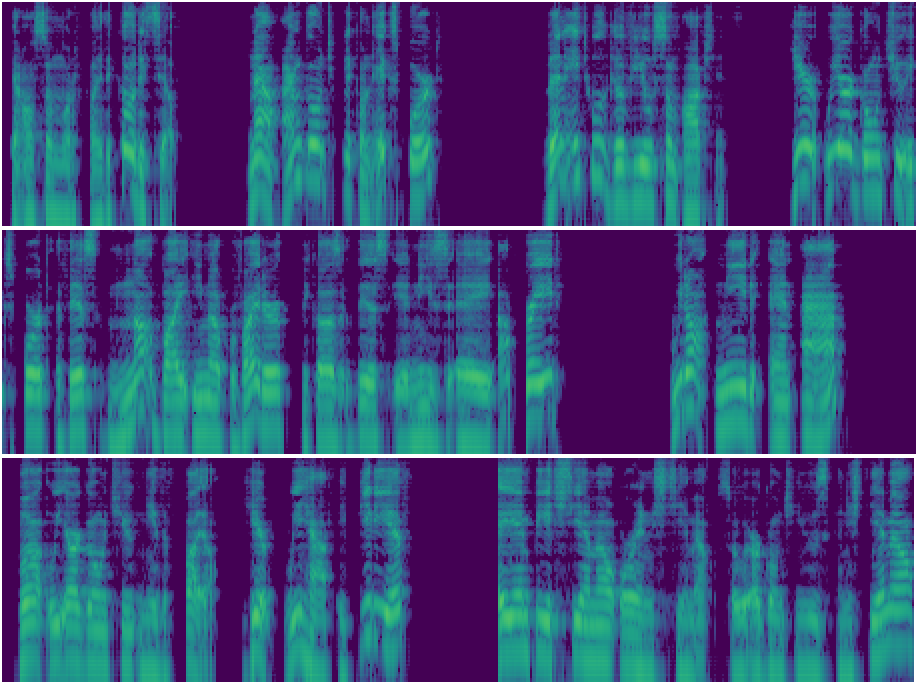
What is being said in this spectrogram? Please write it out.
You can also modify the code itself. Now I'm going to click on export. Then it will give you some options. Here we are going to export this not by email provider because this needs a upgrade. We don't need an app, but we are going to need the file. Here we have a PDF, AMP HTML or an HTML. So we are going to use an HTML.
